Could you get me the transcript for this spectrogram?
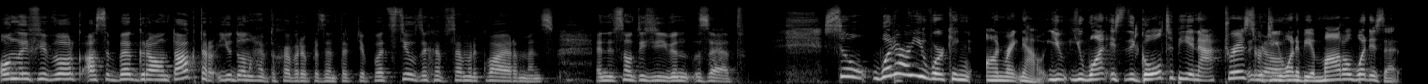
Only if you work as a background actor, you don't have to have a representative, but still they have some requirements, and it's not easy even that. So what are you working on right now? You you want is the goal to be an actress or do you want to be a model? What is it?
